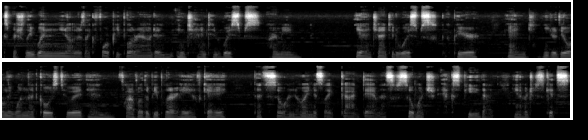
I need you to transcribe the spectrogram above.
Especially when, you know, there's like four people around and enchanted wisps. I mean, yeah, enchanted wisps appear and you're the only one that goes to it and five other people are AFK that's so annoying. It's like god damn that's so much XP that you know just gets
